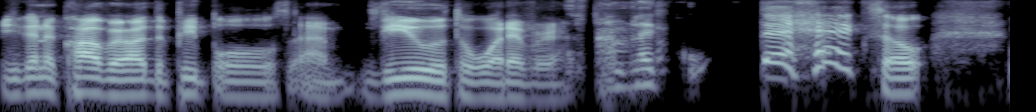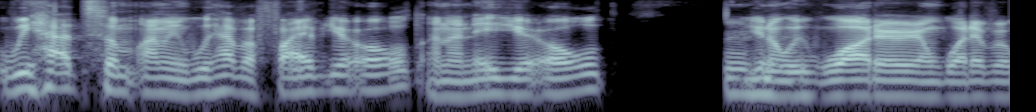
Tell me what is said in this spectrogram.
you're gonna cover other people's um, view to whatever. I'm like, what the heck? So we had some. I mean, we have a five year old and an eight year old. You know, with mm-hmm. water and whatever,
